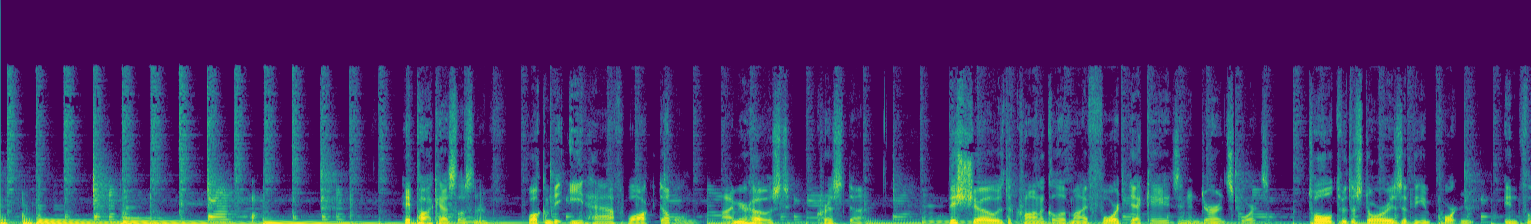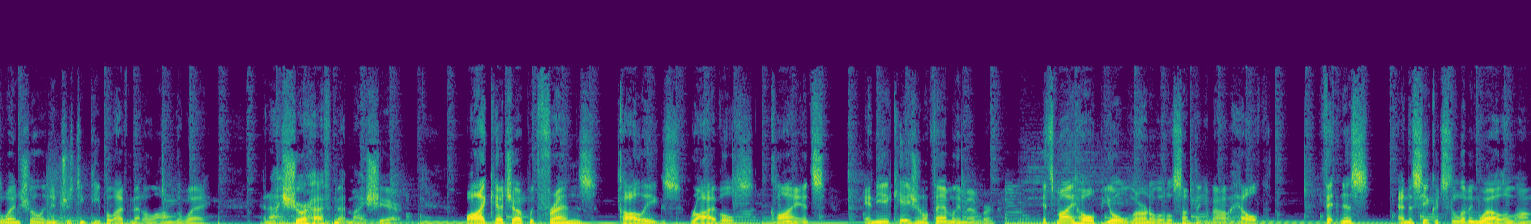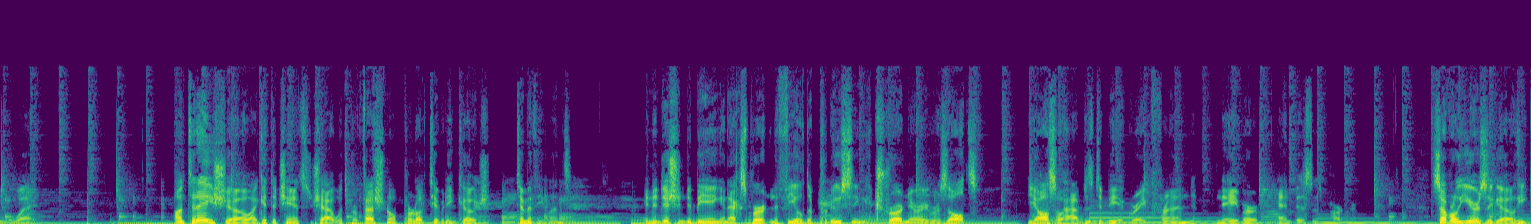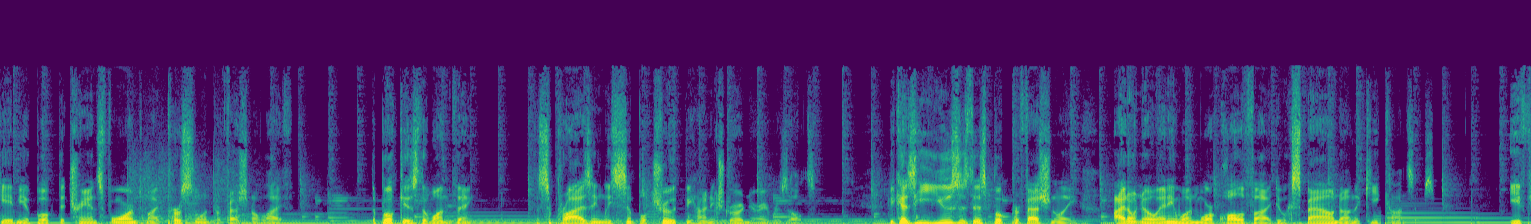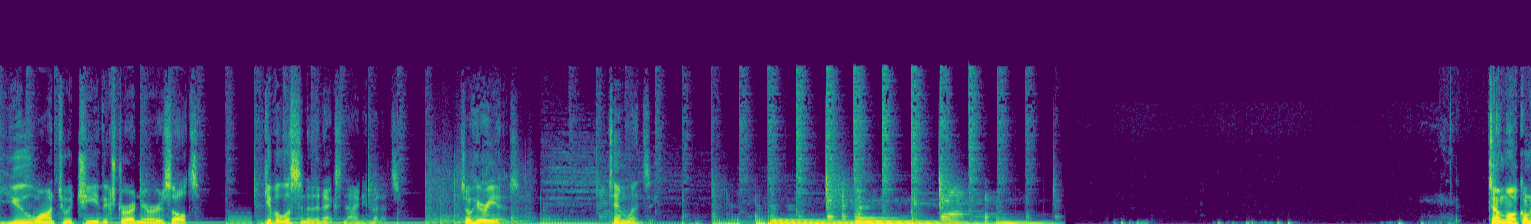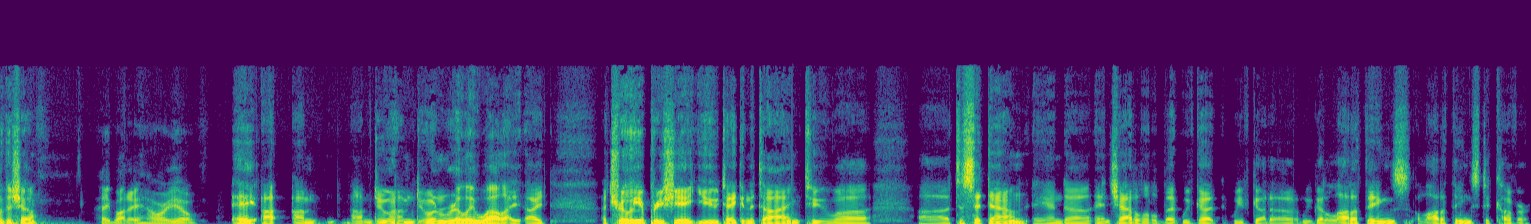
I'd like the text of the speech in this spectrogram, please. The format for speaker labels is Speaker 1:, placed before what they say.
Speaker 1: Hey, podcast listener. Welcome to Eat Half, Walk Double. I'm your host, Chris Dunn. This show is the chronicle of my four decades in endurance sports, told through the stories of the important, influential, and interesting people I've met along the way. And I sure have met my share. While I catch up with friends, colleagues, rivals, clients, and the occasional family member, it's my hope you'll learn a little something about health, fitness, and the secrets to living well along the way. On today's show, I get the chance to chat with professional productivity coach Timothy Lindsey. In addition to being an expert in the field of producing extraordinary results, he also happens to be a great friend, neighbor, and business partner. Several years ago, he gave me a book that transformed my personal and professional life. The book is The One Thing The Surprisingly Simple Truth Behind Extraordinary Results. Because he uses this book professionally, I don't know anyone more qualified to expound on the key concepts. If you want to achieve extraordinary results, give a listen to the next 90 minutes. So here he is, Tim Lindsey. Tim, welcome to the show.
Speaker 2: Hey, buddy, how are you?
Speaker 1: Hey, I, am I'm, I'm doing I'm doing really well. I, I I truly appreciate you taking the time to uh, uh, to sit down and uh, and chat a little bit. We've got we've got a we've got a lot of things a lot of things to cover.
